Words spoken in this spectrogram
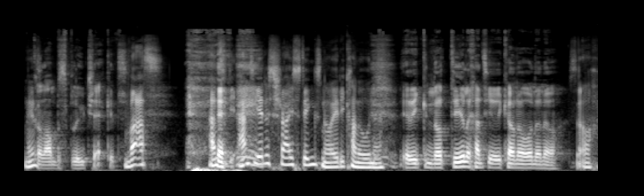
Nicht? Columbus Blue Jackets. Was? haben, sie, haben sie jedes scheiß Dings noch, ihre Kanonen? Ihre, natürlich haben sie ihre Kanonen noch. Ach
